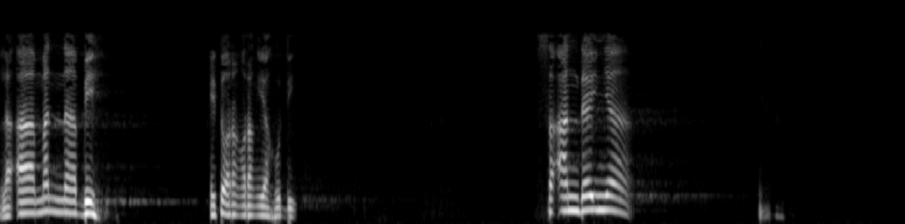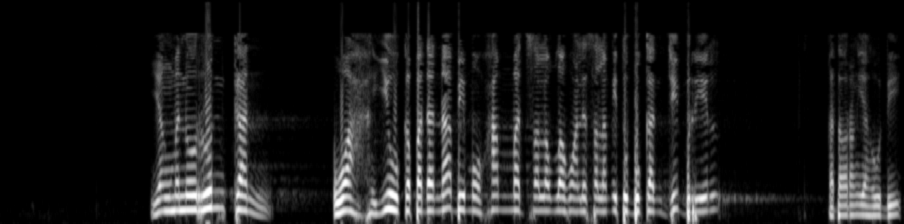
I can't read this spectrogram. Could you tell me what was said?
la amanna bih. Itu orang-orang Yahudi. Seandainya yang menurunkan wahyu kepada Nabi Muhammad sallallahu alaihi wasallam itu bukan Jibril. Kata orang Yahudi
